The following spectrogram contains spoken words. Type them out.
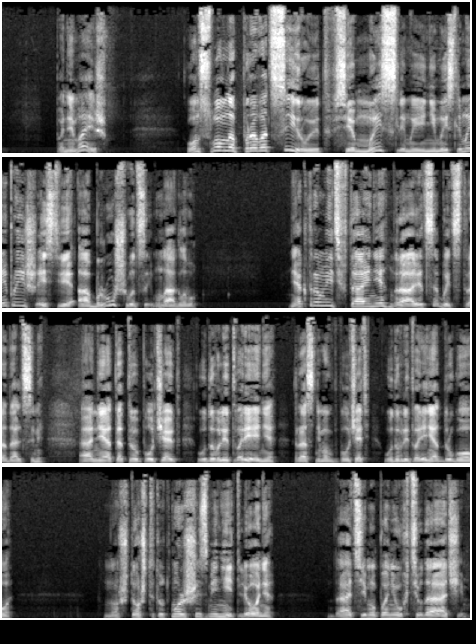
Понимаешь?» Он словно провоцирует все мыслимые и немыслимые происшествия обрушиваться ему на голову. Некоторым ведь втайне нравится быть страдальцами. Они от этого получают удовлетворение, раз не могут получать удовлетворение от другого. Но что ж ты тут можешь изменить, Леня? Дать ему понюхать удачи,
